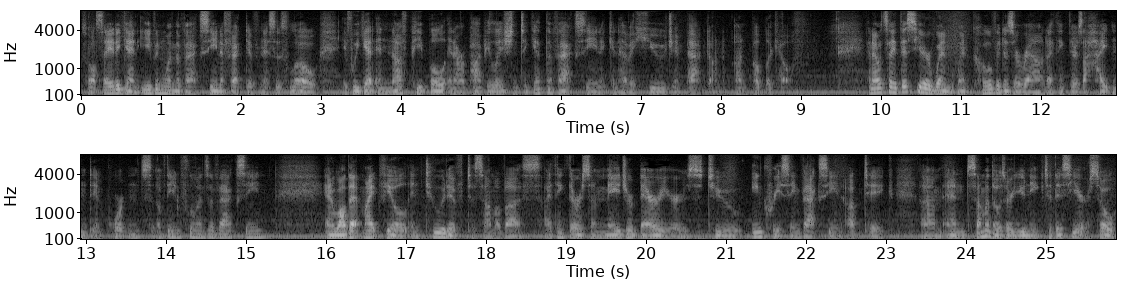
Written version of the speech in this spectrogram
So I'll say it again even when the vaccine effectiveness is low, if we get enough people in our population to get the vaccine, it can have a huge impact on, on public health. And I would say this year, when, when COVID is around, I think there's a heightened importance of the influenza vaccine. And while that might feel intuitive to some of us, I think there are some major barriers to increasing vaccine uptake. Um, and some of those are unique to this year. So,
